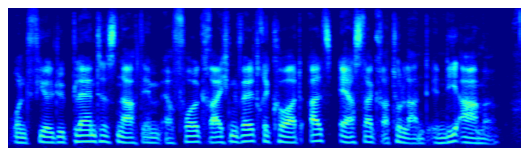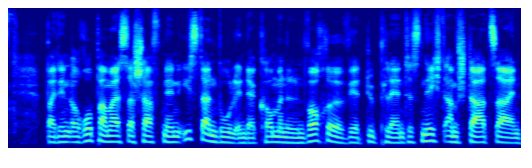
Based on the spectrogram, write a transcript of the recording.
und fiel Duplantis nach dem erfolgreichen Weltrekord als erster Gratulant in die Arme. Bei den Europameisterschaften in Istanbul in der kommenden Woche wird Duplantis nicht am Start sein.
